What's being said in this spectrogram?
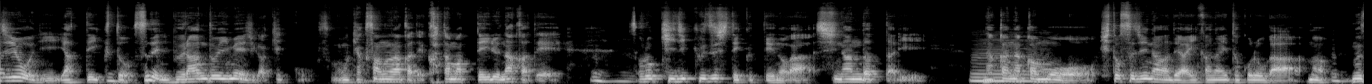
じようにやっていくと、すでにブランドイメージが結構、そのお客さんの中で固まっている中で、それを切り崩していくっていうのが至難だったり、なかなかもう一筋縄ではいかないところが、まあ、難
